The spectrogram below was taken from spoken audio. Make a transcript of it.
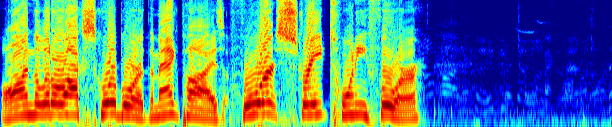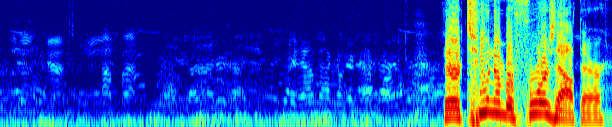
On the Little Rock scoreboard, the Magpies, four straight 24. There are two number fours out there.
